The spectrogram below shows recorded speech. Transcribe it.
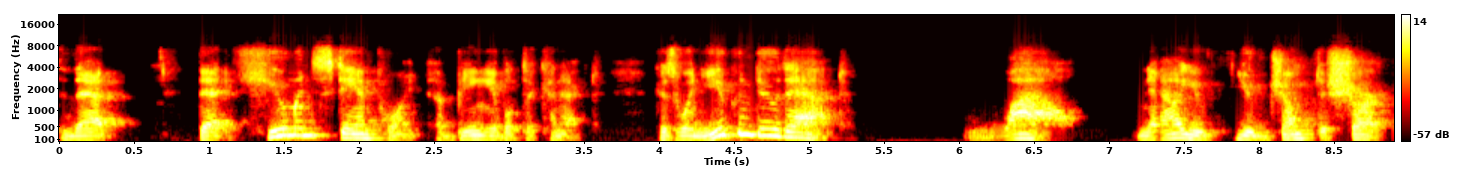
that that human standpoint of being able to connect. Because when you can do that, wow, now you've you've jumped a shark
